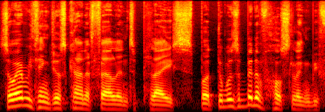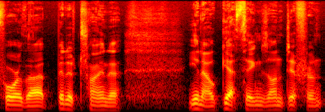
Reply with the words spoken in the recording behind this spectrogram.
So everything just kind of fell into place. But there was a bit of hustling before that, a bit of trying to, you know, get things on different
